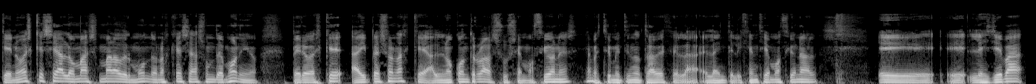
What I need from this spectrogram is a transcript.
que no es que sea lo más malo del mundo, no es que seas un demonio, pero es que hay personas que al no controlar sus emociones, ya me estoy metiendo otra vez en la, inteligencia emocional, eh, eh, les lleva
